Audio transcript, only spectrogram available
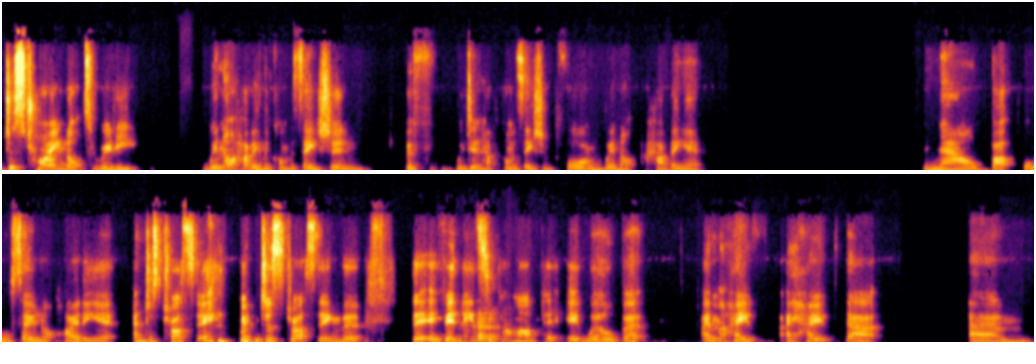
just trying not to really we're not having the conversation before we didn't have the conversation before and we're not having it now, but also not hiding it and just trusting, just trusting that that if it needs to come up, it, it will. But I'm hope I hope that um,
